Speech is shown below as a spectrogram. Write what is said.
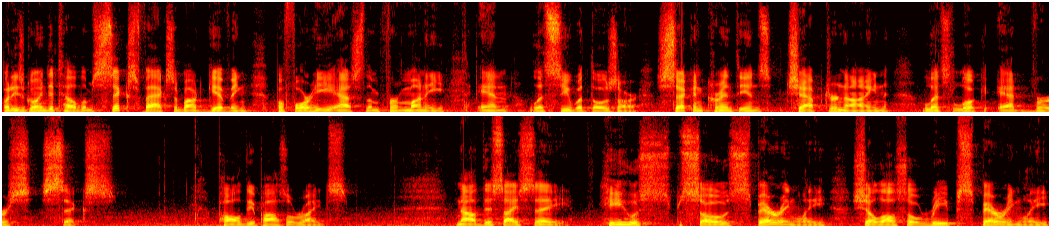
but he's going to tell them six facts about giving before he asks them for money. And let's see what those are. 2 Corinthians chapter 9, let's look at verse 6. Paul the Apostle writes, Now this I say, he who sows sparingly shall also reap sparingly,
